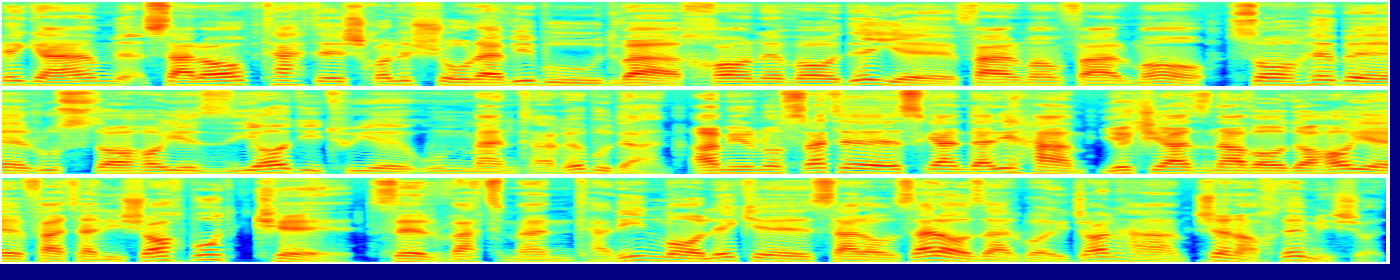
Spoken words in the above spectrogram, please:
بگم سراب تحت اشغال شوروی بود و خانواده فرمانفرما صاحب روستاهای زیادی توی اون منطقه بودن. امیر نصرت اسکندری هم یکی از نواده های فتلی شاه بود که ثروتمندترین مالک سراسر آذربایجان هم شناخته می‌شد.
